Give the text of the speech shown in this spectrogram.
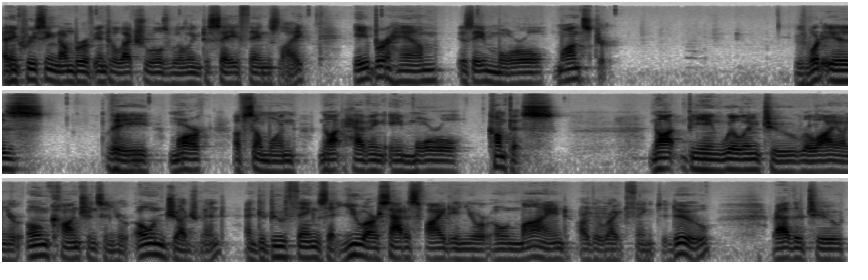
an increasing number of intellectuals willing to say things like, Abraham is a moral monster. What is the mark of someone not having a moral compass? Not being willing to rely on your own conscience and your own judgment and to do things that you are satisfied in your own mind are the right thing to do, rather to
